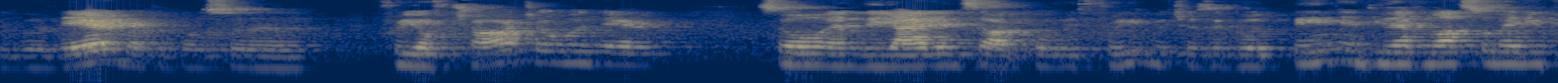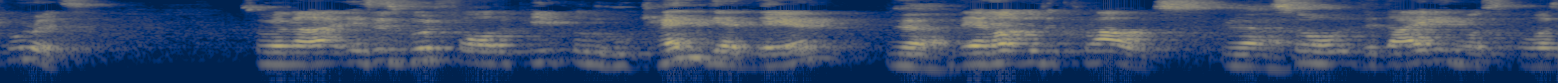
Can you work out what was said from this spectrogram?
we were there, but it was uh, free of charge over there. So, and the islands are COVID free, which is a good thing, and you have not so many tourists. So, uh, this is good for the people who can get there. yeah, They're not with the crowds. yeah, So the diving was, was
